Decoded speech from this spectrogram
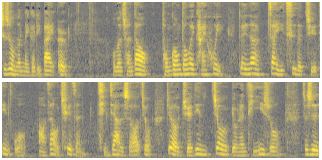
就是我们每个礼拜二，我们传道同工都会开会。对，那再一次的决定我，我哦，在我确诊请假的时候就，就就有决定，就有人提议说，就是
